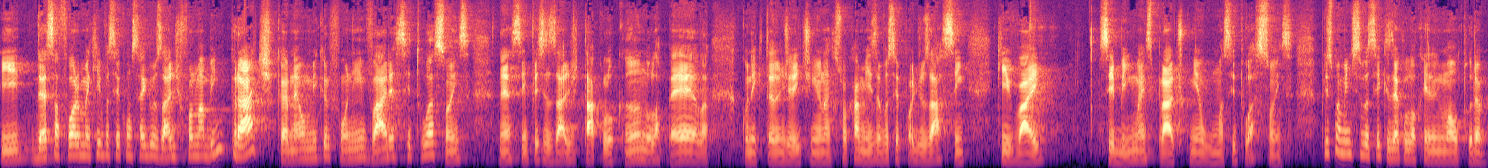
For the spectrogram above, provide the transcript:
E dessa forma aqui você consegue usar de forma bem prática né, o microfone em várias situações, né, sem precisar de estar tá colocando lapela, conectando direitinho na sua camisa, você pode usar assim, que vai ser bem mais prático em algumas situações. Principalmente se você quiser colocar ele numa altura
